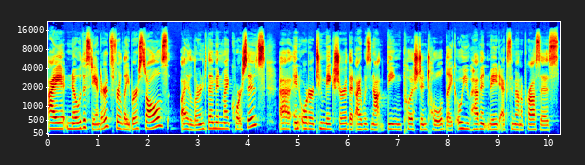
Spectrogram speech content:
I know the standards for labor stalls. I learned them in my courses uh, in order to make sure that I was not being pushed and told, like, oh, you haven't made X amount of process.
